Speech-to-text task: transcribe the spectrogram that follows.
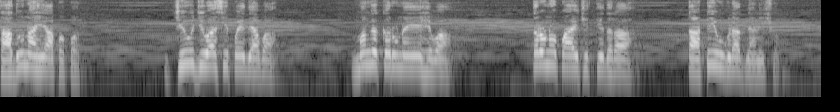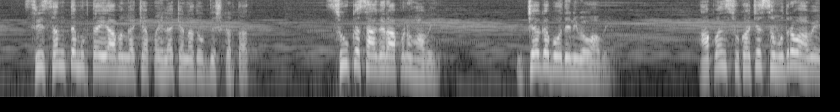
साधू नाही आपपर. जीव जीवासी पै द्यावा. मंग करू नये हेवा. तरुणोपाय चित्ती धरा. ताटी उघडा ज्ञानेश्वर. श्री संत मुक्ताई अभंगाच्या पहिल्या चरणात उपदेश करतात. सुखसागर आपण व्हावे. जगबोधेने व्हावे आपण सुखाचे समुद्र व्हावे.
